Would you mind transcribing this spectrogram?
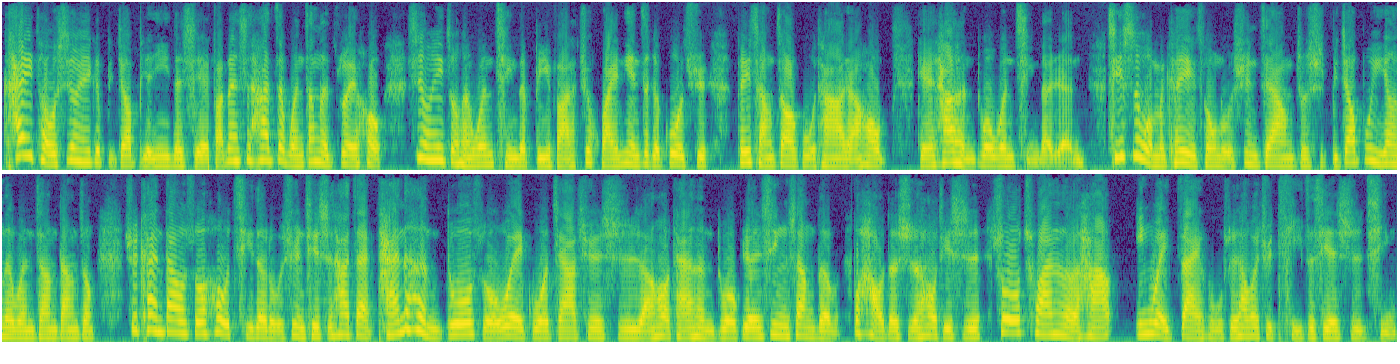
开头是用一个比较贬义的写法，但是他在文章的最后是用一种很温情的笔法去怀念这个过去非常照顾他，然后给他。很多温情的人，其实我们可以从鲁迅这样就是比较不一样的文章当中去看到，说后期的鲁迅其实他在谈很多所谓国家缺失，然后谈很多人性上的不好的时候，其实说穿了他因为在乎，所以他会去提这些事情。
